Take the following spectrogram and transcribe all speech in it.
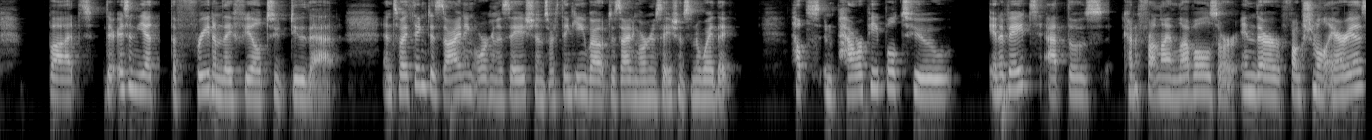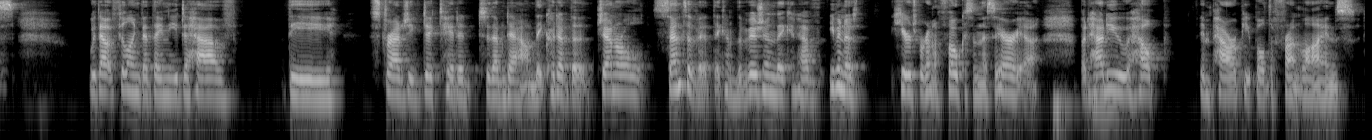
but there isn't yet the freedom they feel to do that. And so I think designing organizations or thinking about designing organizations in a way that helps empower people to innovate at those kind of frontline levels or in their functional areas without feeling that they need to have the strategy dictated to them down. They could have the general sense of it, they can have the vision, they can have even a here's we're going to focus in this area. But how do you help empower people at the front lines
